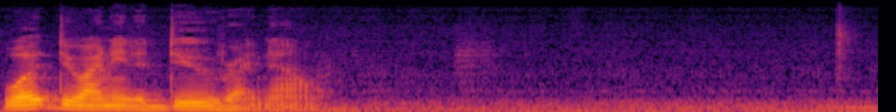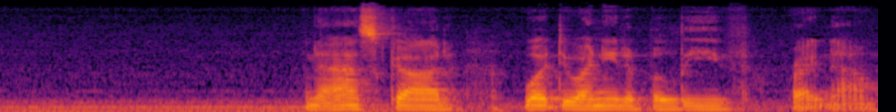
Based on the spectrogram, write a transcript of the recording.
what do I need to do right now? And ask God, what do I need to believe right now?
